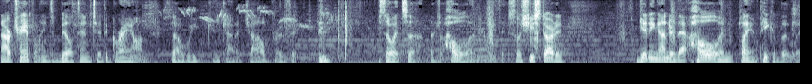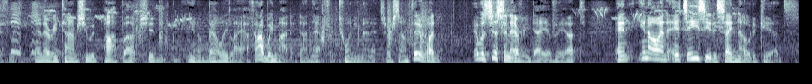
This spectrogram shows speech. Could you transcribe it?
our trampoline's built into the ground, so we can kind of childproof it. so it's a there's a hole underneath it. So she started getting under that hole and playing peekaboo with me. And every time she would pop up, she'd, you know, belly laugh. Oh, we might have done that for 20 minutes or something. It wasn't, it was just an everyday event. And, you know, and it's easy to say no to kids.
